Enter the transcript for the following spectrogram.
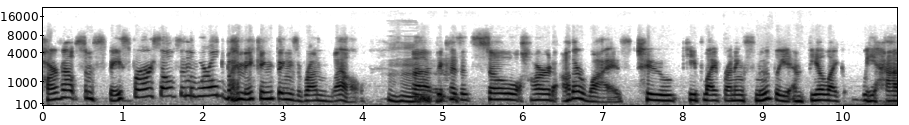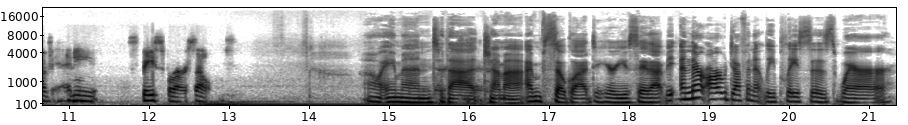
carve out some space for ourselves in the world by making things run well. Mm-hmm. Uh, because it's so hard otherwise to keep life running smoothly and feel like we have any space for ourselves. Oh, amen to that, Gemma. I'm so glad to hear you say that. And there are definitely places where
